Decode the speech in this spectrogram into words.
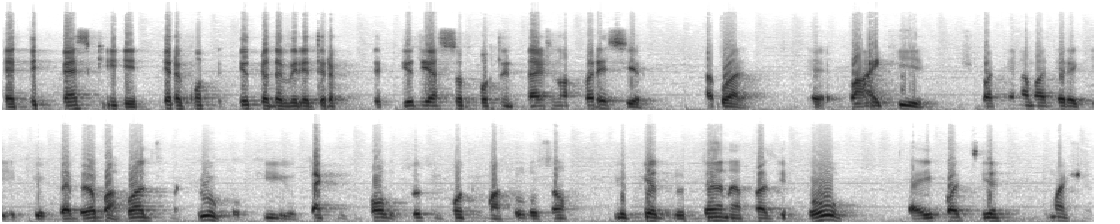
é, tivesse que ter acontecido, já deveria ter acontecido e essas oportunidades não apareceram. Agora, é, vai que, bater na matéria aqui, que o Gabriel Barbosa se machuca, que o técnico Paulo Souza encontra uma solução e o Pedro Dana fazer gol, aí pode ser uma chance.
